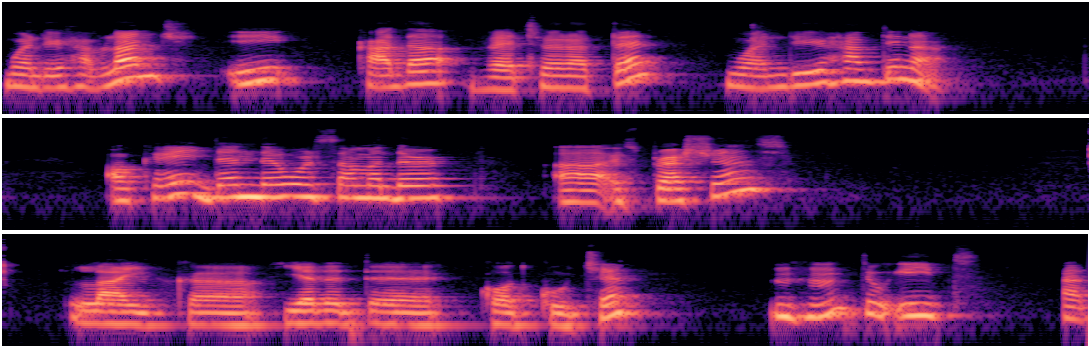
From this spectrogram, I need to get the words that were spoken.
when do you have lunch, i kada večerate, when do you have dinner. Okay, then there were some other uh, expressions. Like uh, jedete kod kuće. Mhm, to eat at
